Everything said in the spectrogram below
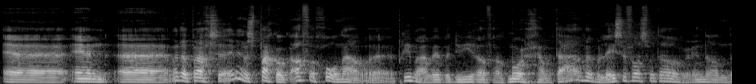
eh, en, eh, maar dat bracht ze, en dan sprak ook af van, goh, nou eh, prima, we hebben het nu hierover gehad, morgen gaan we het daarover hebben, lees er vast wat over. En dan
